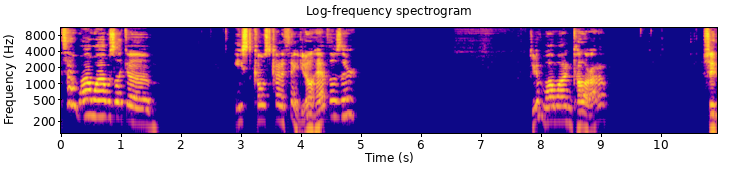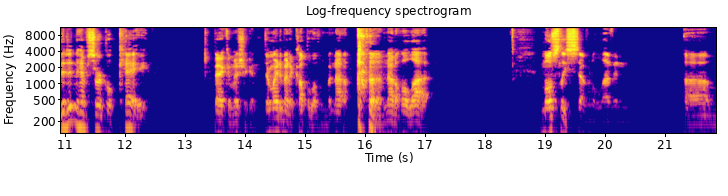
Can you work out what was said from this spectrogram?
I thought Wawa was like a East Coast kind of thing. You don't have those there? Do you have Wawa in Colorado? See, they didn't have Circle K back in Michigan. There might have been a couple of them, but not not a whole lot. Mostly 7-Eleven. Um,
